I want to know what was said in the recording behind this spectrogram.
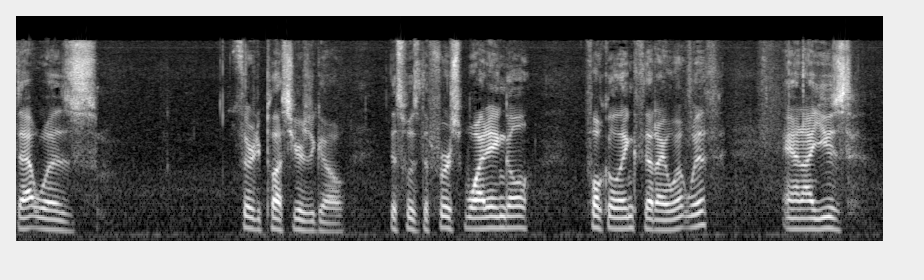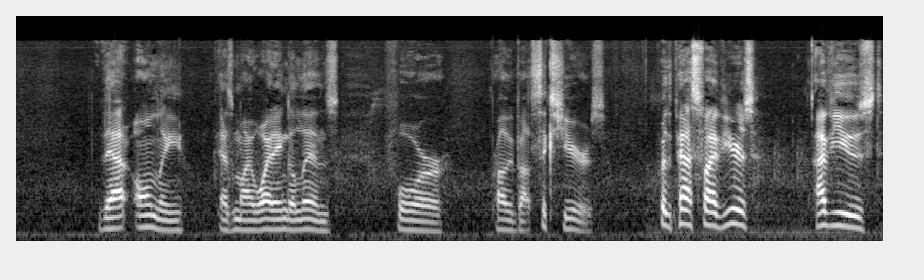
That was 30 plus years ago. This was the first wide angle focal length that I went with, and I used that only as my wide angle lens for probably about six years. For the past five years, I've used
